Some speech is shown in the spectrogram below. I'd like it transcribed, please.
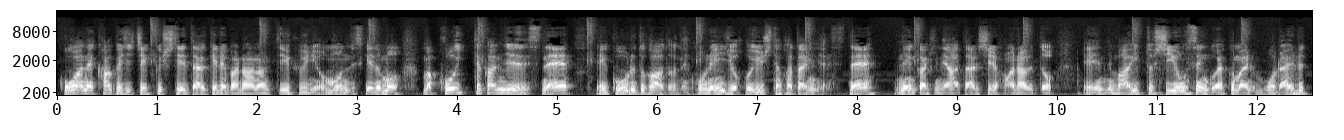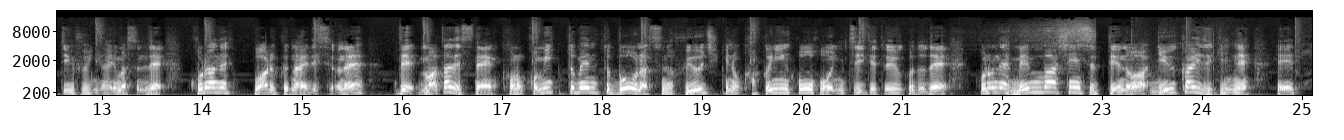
ここはね、各自ジチェックしていただければな、なんていうふうに思うんですけども、まあ、こういった感じでですね、えゴールドカードをね、5年以上保有した方にですね、年会費ね、新しいの払うと、えー、毎年4500万円もらえるっていうふうになりますんで、これはね、悪くないですよね。で、またですね、このコミットメントボーナスの付与時期の確認方法についてということで、このね、メンバー進出っていうのは入会月にね、えー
